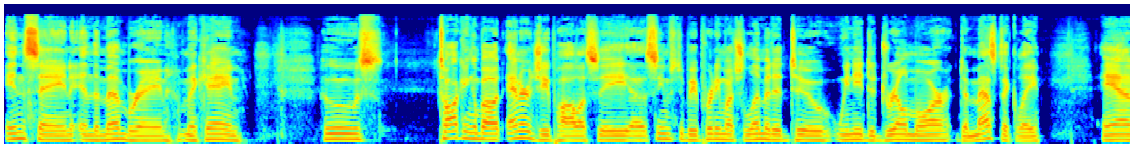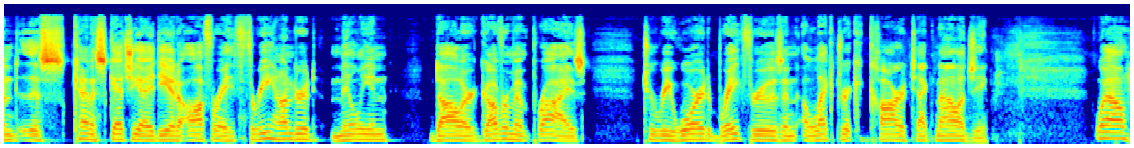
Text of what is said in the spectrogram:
Insane in the Membrane McCain, who's talking about energy policy, uh, seems to be pretty much limited to we need to drill more domestically, and this kind of sketchy idea to offer a $300 million government prize to reward breakthroughs in electric car technology. Well,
